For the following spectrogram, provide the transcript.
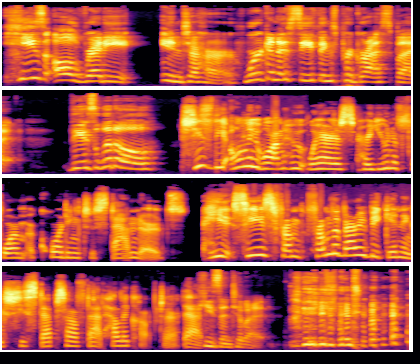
he's already into her. We're going to see things progress, but these little. She's the only one who wears her uniform according to standards. He sees from from the very beginning she steps off that helicopter that He's into it. He's into it.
